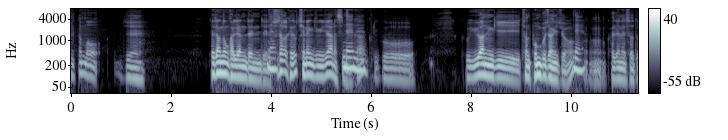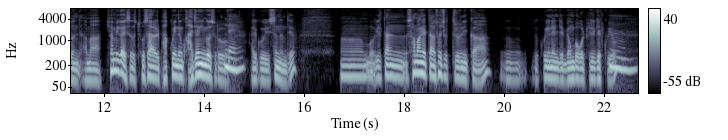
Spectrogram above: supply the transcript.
일단 뭐 이제 대장동 관련된 이제 네. 수사가 계속 진행 중이지 않았습니까? 네네. 그리고 그 유한기 전 본부장이죠. 네. 어, 관련해서도 아마 혐의가 있어서 조사를 받고 있는 과정인 것으로 네. 알고 있었는데요. 어, 뭐 일단 사망했다는 소식 들으니까 어, 고인의 이제 명복을 빌겠고요. 음.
